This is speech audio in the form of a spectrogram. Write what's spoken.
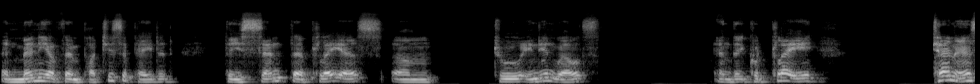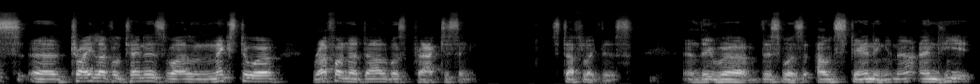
and many of them participated. They sent their players um, to Indian Wells, and they could play tennis, uh, tri-level tennis, while next door Rafa Nadal was practicing, stuff like this. And they were this was outstanding, and, and he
